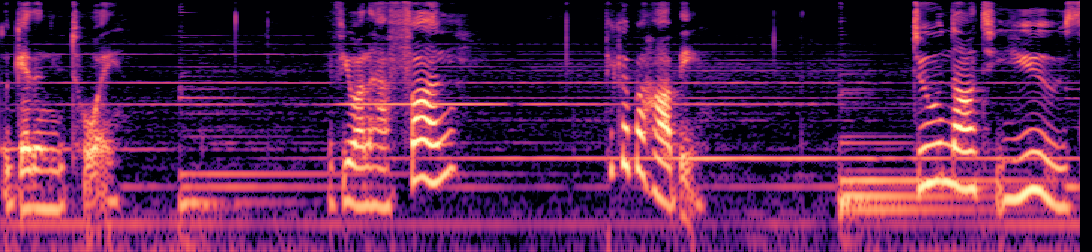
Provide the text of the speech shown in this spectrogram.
go get a new toy. If you want to have fun, pick up a hobby. Do not use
